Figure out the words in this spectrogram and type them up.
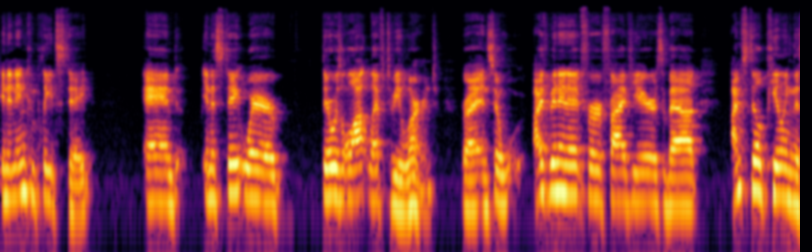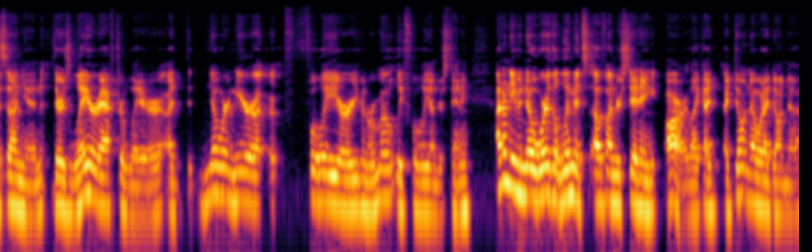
in an incomplete state and in a state where there was a lot left to be learned, right? And so I've been in it for five years about. I'm still peeling this onion. There's layer after layer, I, nowhere near uh, fully or even remotely fully understanding. I don't even know where the limits of understanding are. Like I, I don't know what I don't know.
